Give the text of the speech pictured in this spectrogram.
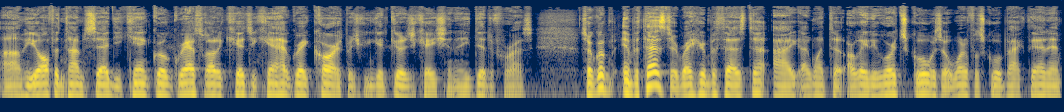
Um, he oftentimes said, "You can't grow grass with a lot of kids. You can't have great cars, but you can get good education," and he did it for us. So I grew up in Bethesda, right here in Bethesda. I, I went to Our Lady Lourdes School, which was a wonderful school back then, and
